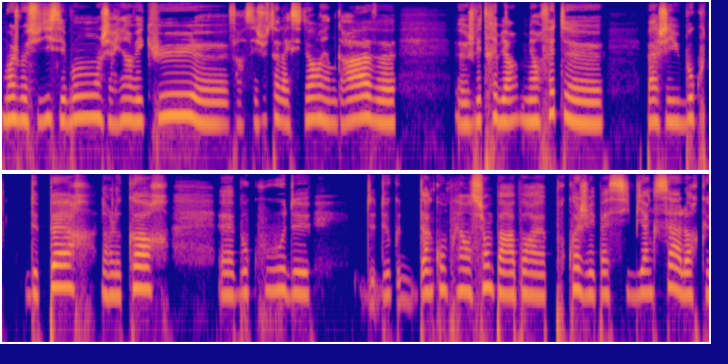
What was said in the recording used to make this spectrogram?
moi je me suis dit c'est bon, j'ai rien vécu, euh, enfin c'est juste un accident, rien de grave, euh, euh, je vais très bien. Mais en fait, bah, j'ai eu beaucoup de peur dans le corps, beaucoup de d'incompréhension par rapport à pourquoi je vais pas si bien que ça alors que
